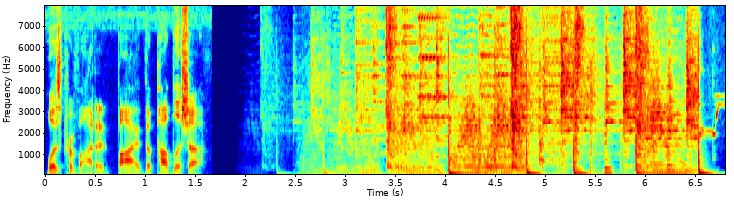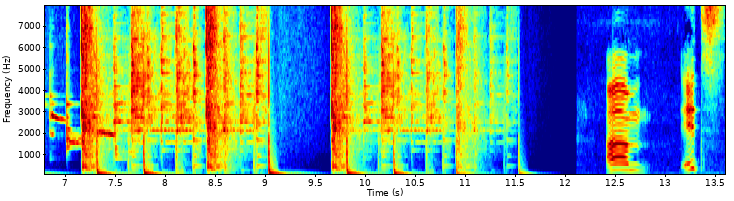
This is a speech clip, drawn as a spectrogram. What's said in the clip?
was provided by the publisher. Um, it's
